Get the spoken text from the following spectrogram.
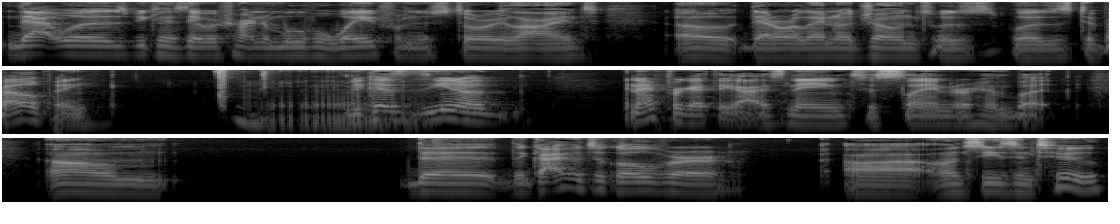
that was because they were trying to move away from the storylines uh, that Orlando Jones was was developing. Because you know, and I forget the guy's name to slander him, but um, the the guy who took over uh, on season two,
